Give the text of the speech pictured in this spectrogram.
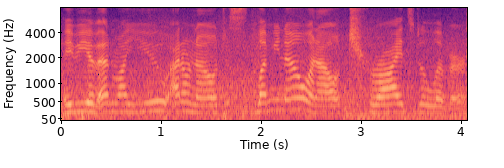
Maybe of NYU. I don't know. Just let me know and I'll try to deliver.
